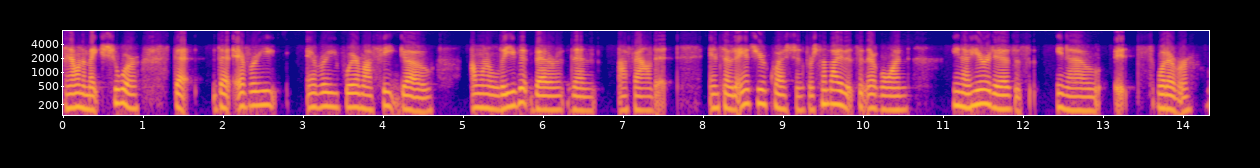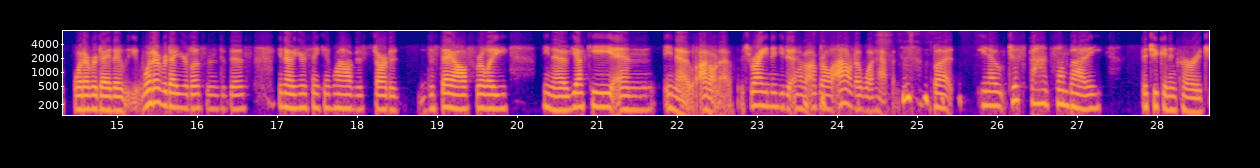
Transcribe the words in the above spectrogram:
and I want to make sure that that every everywhere my feet go, I want to leave it better than I found it. And so, to answer your question, for somebody that's sitting there going, you know, here it is, it's you know, it's whatever, whatever day they, whatever day you're listening to this, you know, you're thinking, wow, I've just started this day off really you know, yucky and, you know, I don't know, it's raining, you didn't have an umbrella. I don't know what happened. but, you know, just find somebody that you can encourage.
